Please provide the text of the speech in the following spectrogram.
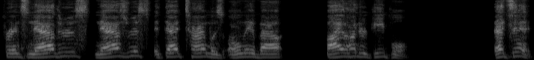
Friends, Nazareth, Nazareth at that time was only about 500 people. That's it.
